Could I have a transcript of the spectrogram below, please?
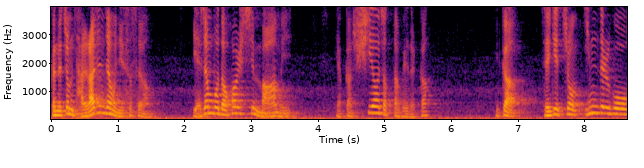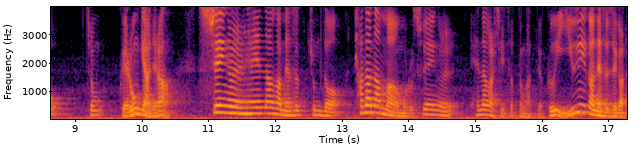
근데 좀 달라진 점은 있었어요. 예전보다 훨씬 마음이 약간 쉬어졌다고 해야 될까? 그러니까 되게 좀 힘들고 좀 괴로운 게 아니라 수행을 해나가면서 좀 더 편안한 마음으로 수행을 해나갈 수 있었던 것 같아요. 그 이유에 관해서 제가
